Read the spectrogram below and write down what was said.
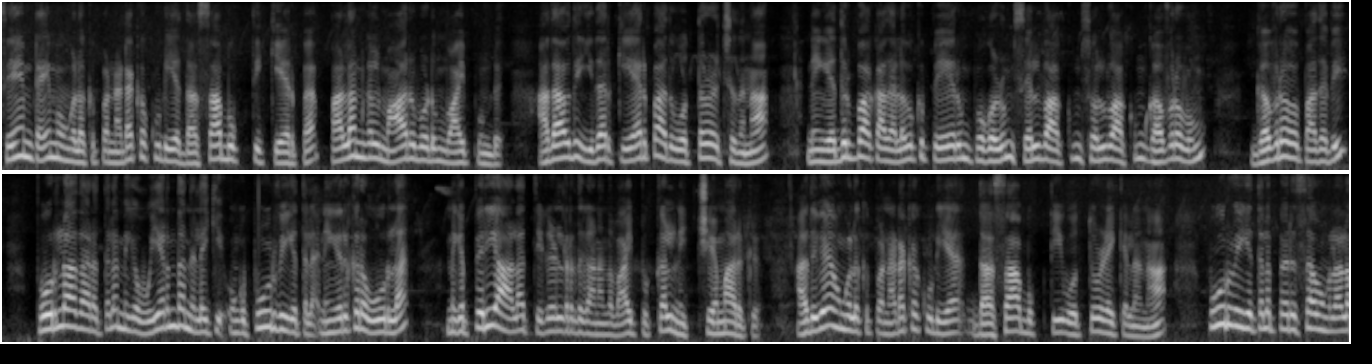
சேம் டைம் உங்களுக்கு இப்போ நடக்கக்கூடிய தசாபுக்திக்கு ஏற்ப பலன்கள் மாறுபடும் வாய்ப்புண்டு. அதாவது இதற்கு ஏற்ப அது ஒத்துழைச்சதுன்னா நீங்கள் எதிர்பார்க்காத அளவுக்கு பேரும் புகழும் செல்வாக்கும் சொல்வாக்கும் கௌரவம் கௌரவ பதவி பொருளாதாரத்தில் மிக உயர்ந்த நிலைக்கு உங்கள் பூர்வீகத்தில் நீங்கள் இருக்கிற ஊரில் மிகப்பெரிய ஆளாக திகழ்கிறதுக்கான அந்த வாய்ப்புகள் நிச்சயமாக இருக்குது அதுவே உங்களுக்கு இப்போ நடக்கக்கூடிய தசா புக்தி ஒத்துழைக்கலைன்னா பூர்வீகத்தில் பெருசாக உங்களால்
